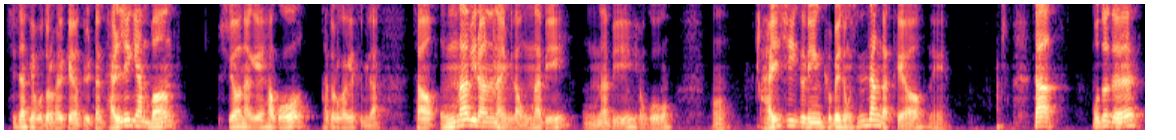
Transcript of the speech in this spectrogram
시작해 보도록 할게요. 일단 달리기 한번 시원하게 하고 가도록 하겠습니다. 자, 옥나비라는 아이입니다. 옥나비. 옥나비. 요거, 어, 아이시 그린 교배종 신상 같아요. 네. 자, 모두들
